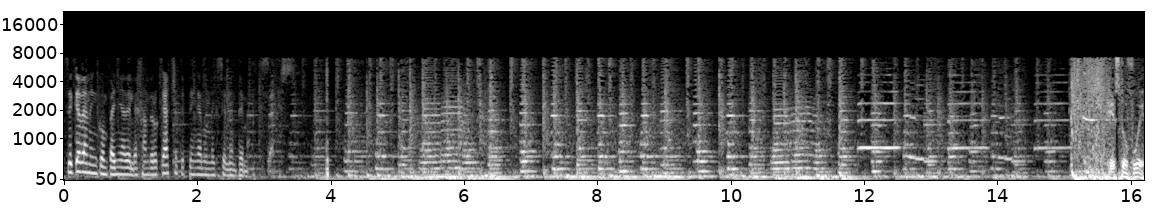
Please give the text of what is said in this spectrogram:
se quedan en compañía de Alejandro Cacho, que tengan un excelente martes. Esto fue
